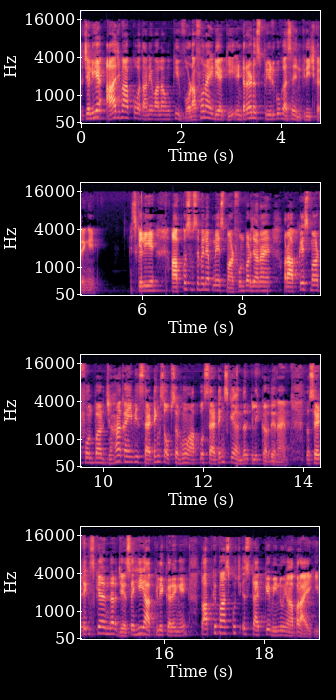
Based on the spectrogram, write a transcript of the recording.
तो चलिए, आज मैं आपको बताने वाला हूँ कि वोडाफोन आइडिया की इंटरनेट स्पीड को कैसे इंक्रीज करेंगे? इसके लिए आपको सबसे पहले अपने स्मार्टफ़ोन पर जाना है और आपके स्मार्टफ़ोन पर जहाँ कहीं भी सेटिंग्स ऑप्शन हो, आपको सेटिंग्स के अंदर क्लिक कर देना है। तो सेटिंग्स के अंदर जैसे ही आप क्लिक करेंगे तो आपके पास कुछ इस टाइप के मीनू यहाँ पर आएगी।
